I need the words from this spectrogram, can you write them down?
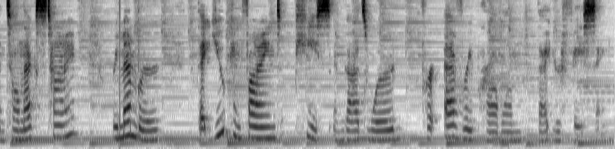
Until next time, remember that you can find peace in God's Word for every problem that you're facing.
